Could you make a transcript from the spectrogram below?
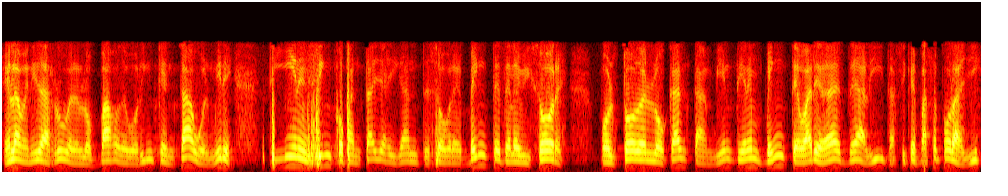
en la avenida Ruber, en los bajos de Borinquen Tower, mire, tienen cinco pantallas gigantes sobre 20 televisores por todo el local, también tienen 20 variedades de alitas, así que pase por allí,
